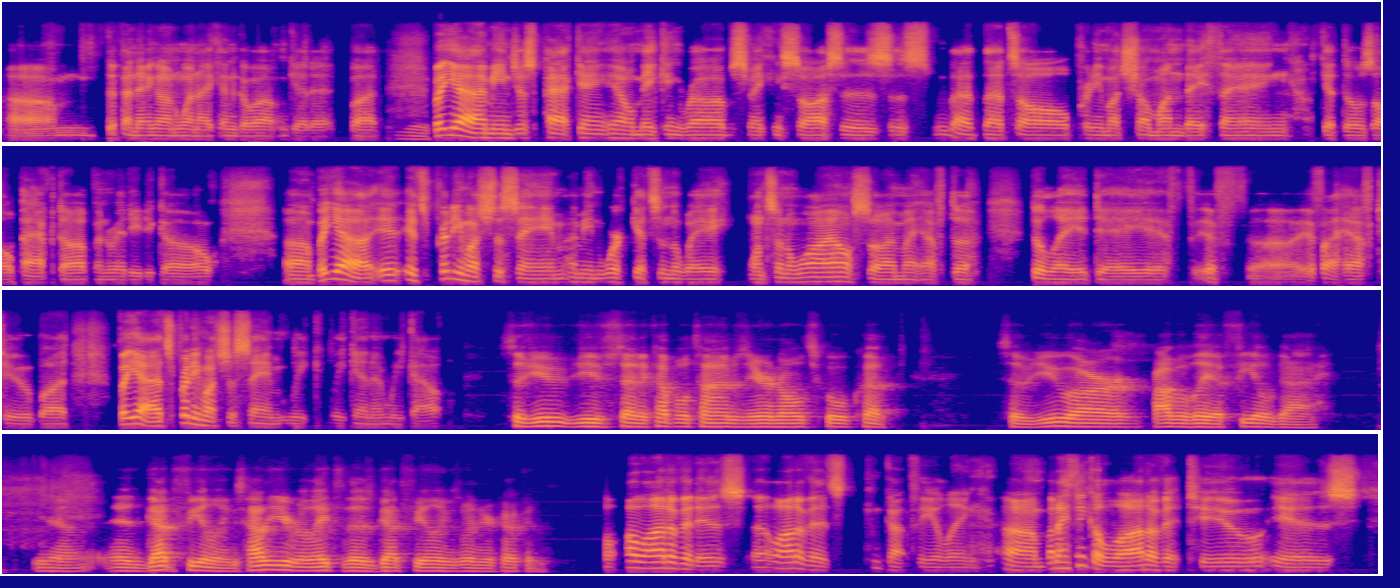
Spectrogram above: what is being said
um, depending on when I can go out and get it. But yeah. but yeah, I mean, just packing, you know, making rubs, making sauces is that that's all pretty much a Monday thing. Get those all packed up and ready to go. Um, but yeah, it, it's pretty much the same. I mean, work gets in the way once in a while, so I might have to delay a day if if uh, if I have to. But but yeah, it's pretty much the same week week in and week out. So you you've said a couple of times you're an old school cook. So you are probably a feel guy, you know, and gut feelings. How do you relate to those gut feelings when you're cooking? A lot of it is a lot of it's gut feeling, um, but I think a lot of it too is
